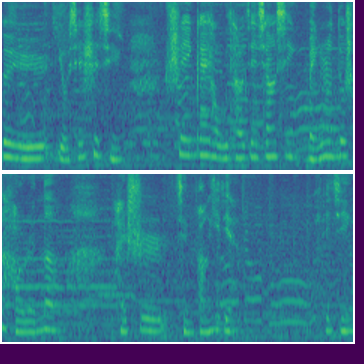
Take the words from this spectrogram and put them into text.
对于有些事情，是应该要无条件相信每个人都是好人呢，还是谨防一点？毕竟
